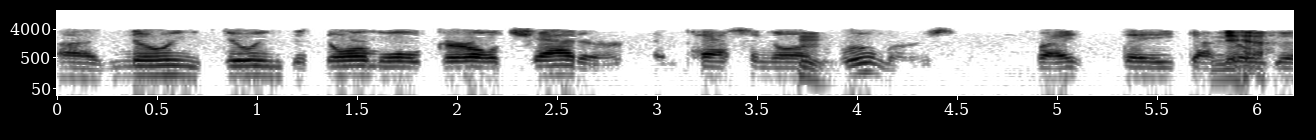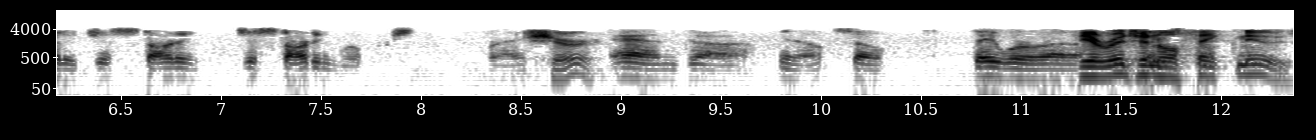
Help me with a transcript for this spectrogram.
uh, knowing doing the normal girl chatter and passing on Hmm. rumors, right? They got really good at just starting just starting rumors, right? Sure. And uh, you know, so they were uh, The original Facebook- fake news.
